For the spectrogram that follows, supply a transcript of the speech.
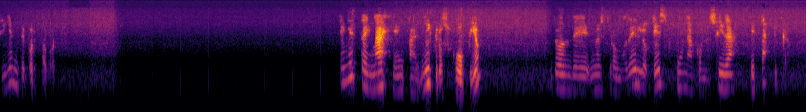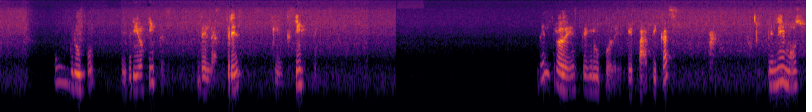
Siguiente, por favor. En esta imagen al microscopio donde nuestro modelo es una conocida hepática, un grupo de briofitas, de las tres que existen. Dentro de este grupo de hepáticas tenemos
